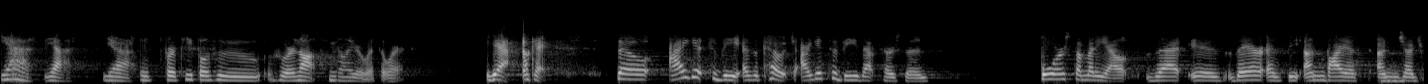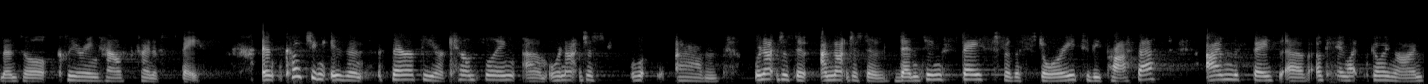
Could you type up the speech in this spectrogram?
Yes, yes, yeah. For people who who are not familiar with the work. Yeah. Okay. So I get to be as a coach. I get to be that person for somebody else that is there as the unbiased, unjudgmental clearinghouse kind of space. And coaching isn't therapy or counseling. Um, we're not just um, we're not just a, I'm not just a venting space for the story to be processed. I'm the space of okay, what's going on?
